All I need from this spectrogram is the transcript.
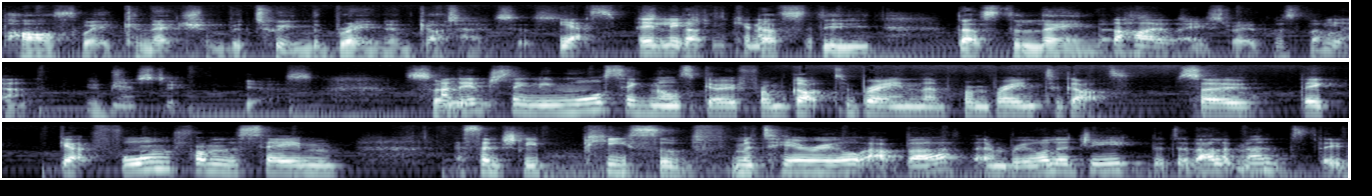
pathway connection between the brain and gut axis? Yes, it So literally that- connects that's the, the that's the lane that's the highway. Straight. That's the Yeah. highway. Interesting. Yes. So And interestingly, more signals go from gut to brain than from brain to gut. So they get formed from the same essentially piece of material at birth, embryology, the development. They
